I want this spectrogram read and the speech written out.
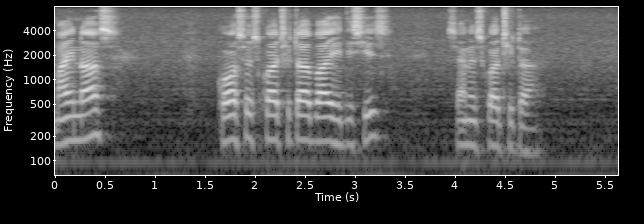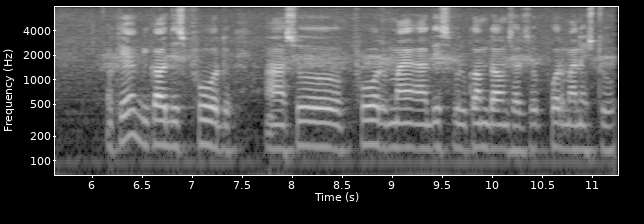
minus cos square theta by this is sin square theta okay because this 4 uh, so 4 my, uh, this will come down sir so 4 minus 2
